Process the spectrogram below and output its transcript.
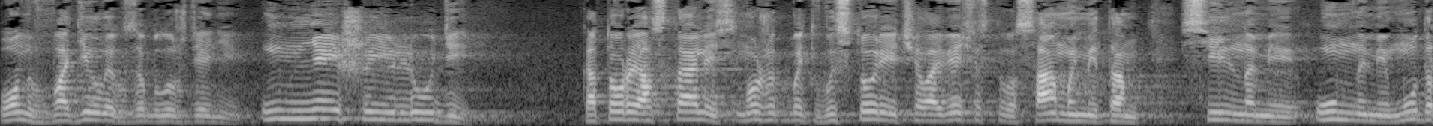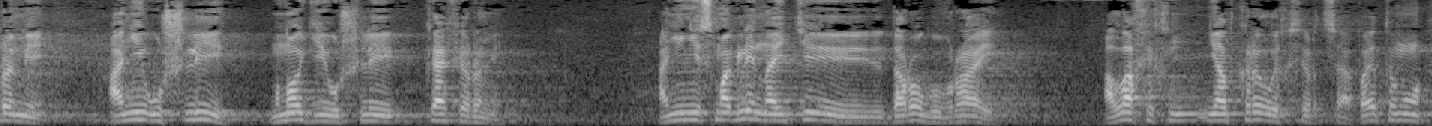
Он вводил их в заблуждение. Умнейшие люди – которые остались, может быть, в истории человечества самыми там сильными, умными, мудрыми, они ушли, многие ушли каферами. Они не смогли найти дорогу в рай. Аллах их не открыл их сердца. Поэтому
